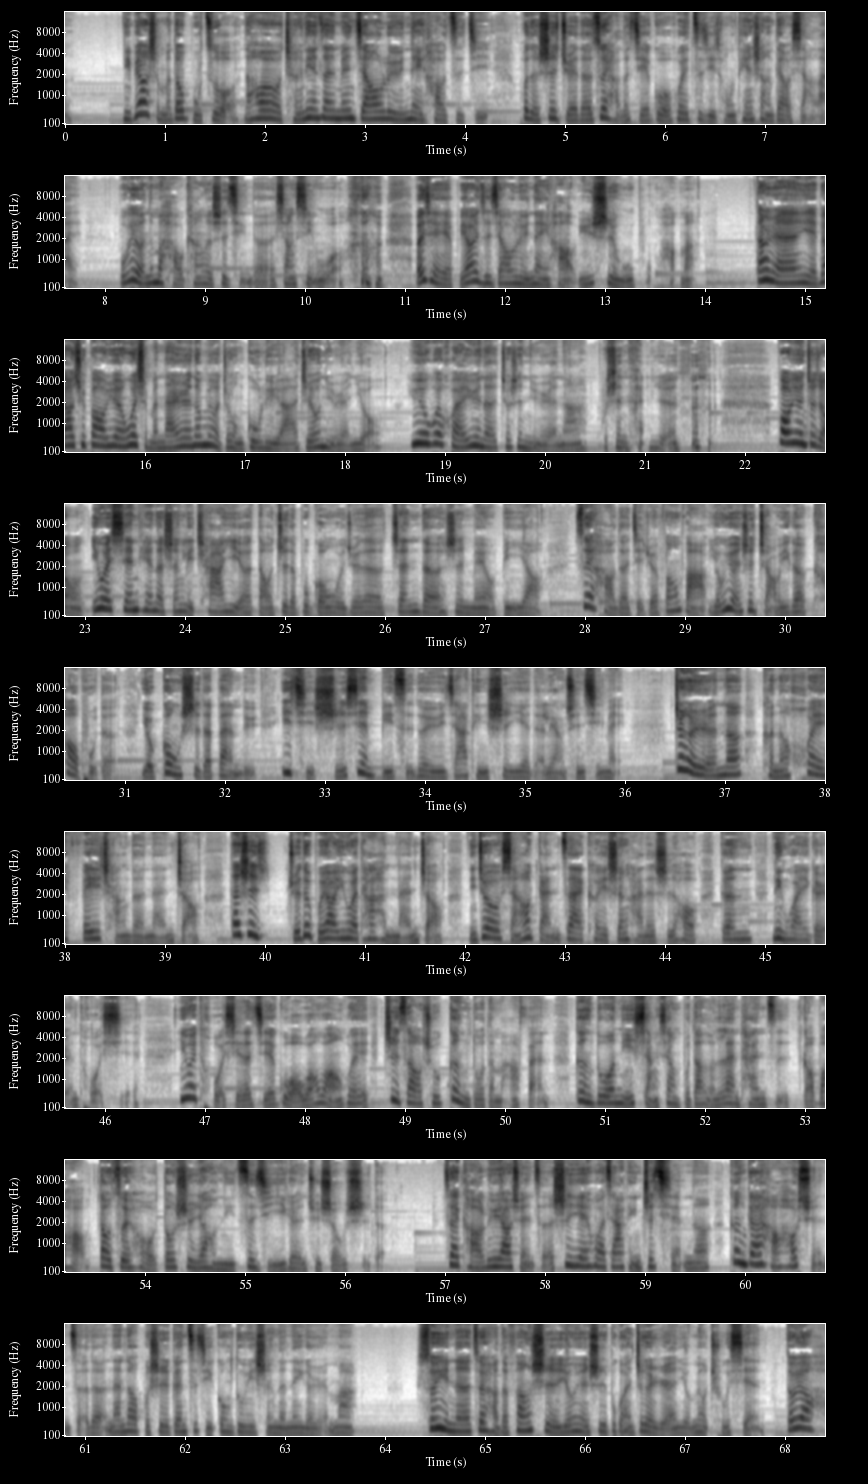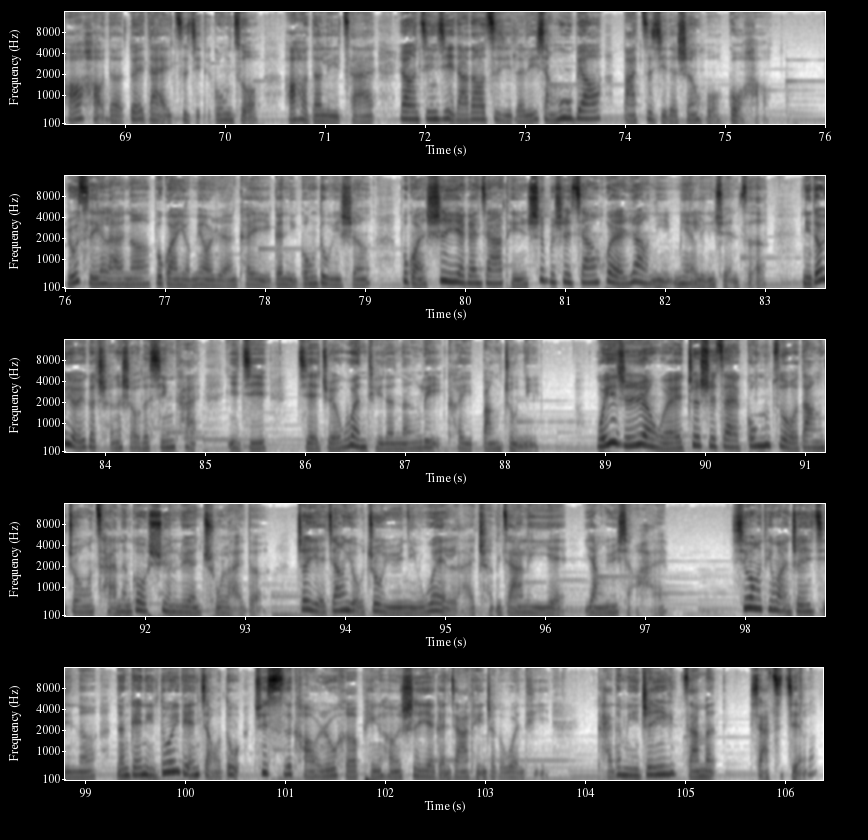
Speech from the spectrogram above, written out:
你不要什么都不做，然后沉淀在那边焦虑内耗自己，或者是觉得最好的结果会自己从天上掉下来，不会有那么好康的事情的，相信我。而且也不要一直焦虑内耗，于事无补，好吗？当然也不要去抱怨为什么男人都没有这种顾虑啊，只有女人有，因为会怀孕的就是女人啊，不是男人。抱怨这种因为先天的生理差异而导致的不公，我觉得真的是没有必要。最好的解决方法，永远是找一个靠谱的、有共识的伴侣，一起实现彼此对于家庭事业的两全其美。这个人呢，可能会非常的难找，但是绝对不要因为他很难找，你就想要赶在可以生孩的时候跟另外一个人妥协。因为妥协的结果往往会制造出更多的麻烦，更多你想象不到的烂摊子，搞不好到最后都是要你自己一个人去收拾的。在考虑要选择事业或家庭之前呢，更该好好选择的，难道不是跟自己共度一生的那个人吗？所以呢，最好的方式永远是不管这个人有没有出现，都要好好的对待自己的工作，好好的理财，让经济达到自己的理想目标，把自己的生活过好。如此一来呢，不管有没有人可以跟你共度一生，不管事业跟家庭是不是将会让你面临选择，你都有一个成熟的心态以及解决问题的能力，可以帮助你。我一直认为这是在工作当中才能够训练出来的，这也将有助于你未来成家立业、养育小孩。希望听完这一集呢，能给你多一点角度去思考如何平衡事业跟家庭这个问题。凯特迷之音，咱们。下次见了。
